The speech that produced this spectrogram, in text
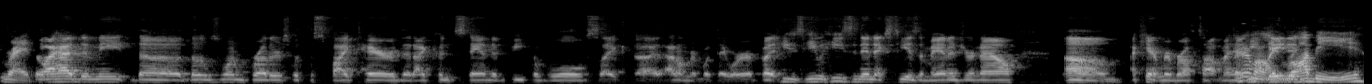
right. So I had to meet the those one brothers with the spiked hair that I couldn't stand that beat the Wolves. Like uh, I don't remember what they were, but he's he he's in NXT as a manager now. Um, I can't remember off the top of my head. He like Robbie.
